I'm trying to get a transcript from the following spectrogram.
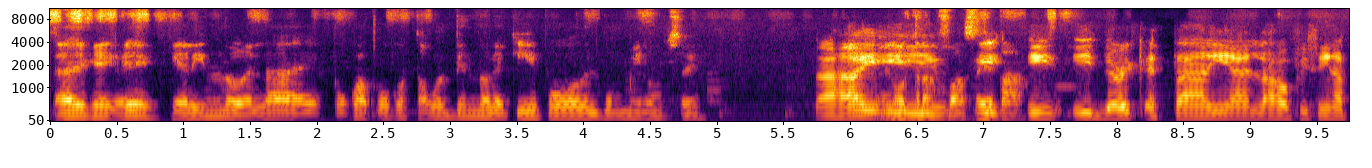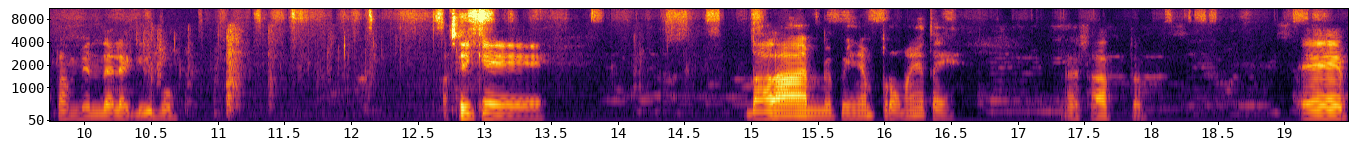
Qué, eh, qué lindo, ¿verdad? Eh, poco a poco está volviendo el equipo del 2011. Ajá, y, y, y, Dirk está ahí en las oficinas también del equipo. Así que Dala, en mi opinión, promete. Exacto. Eh,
